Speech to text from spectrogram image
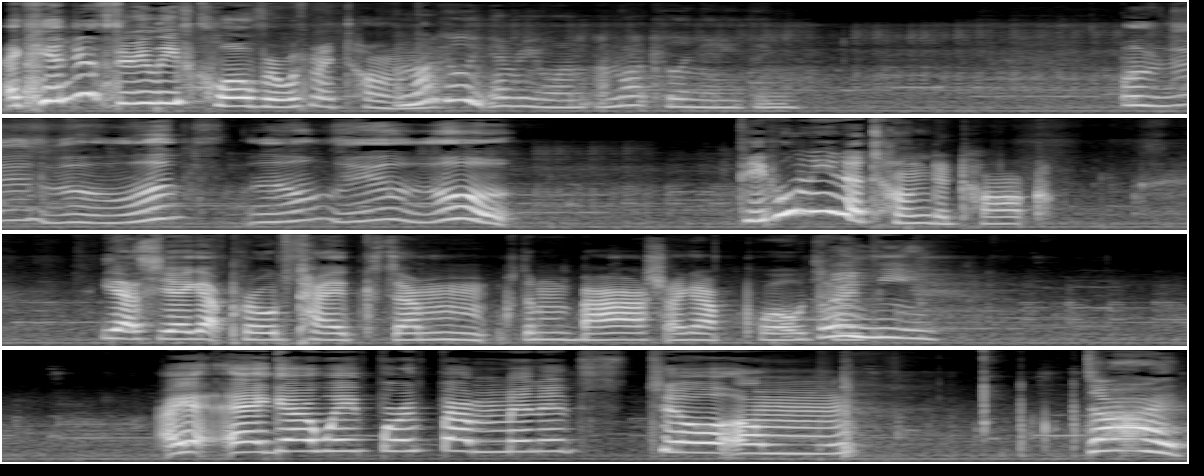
I can't do three leaf clover with my tongue. I'm not killing everyone. I'm not killing anything. People need a tongue to talk. Yeah, see, I got prototype because I'm, cause I'm Bosch. I got prototype. me. I, I gotta wait 45 minutes till, um, Die.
